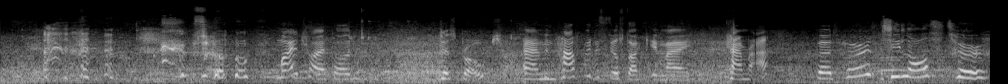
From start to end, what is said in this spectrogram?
No, we're good. We're so my tripod just broke and half of it is still stuck in my camera but hers she lost her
